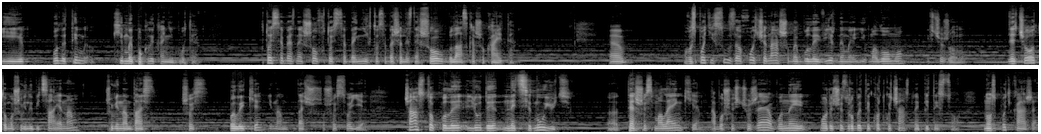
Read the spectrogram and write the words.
і були тим, ким ми покликані бути. Хтось себе знайшов, хтось себе ні, хто себе ще не знайшов, будь ласка, шукайте. Е, Господь Ісус заохочує нас, щоб ми були вірними і в малому, і в чужому. Для чого? Тому що Він обіцяє нам, що Він нам дасть щось велике і нам дасть щось своє. часто, коли люди не цінують е, те щось маленьке або щось чуже, вони можуть щось зробити короткочасно і піти з цього. Но Господь каже:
